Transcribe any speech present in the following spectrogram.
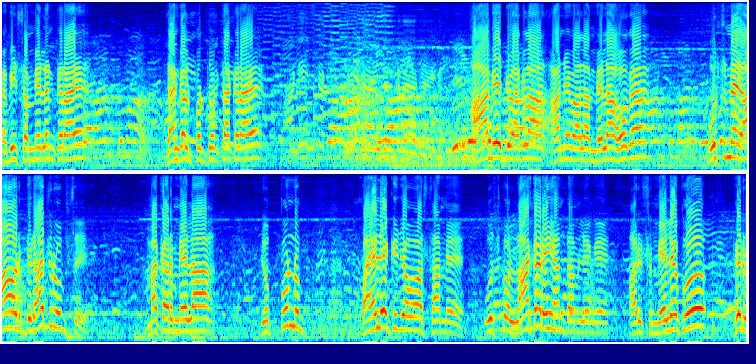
कवि सम्मेलन कराए, दंगल प्रतियोगिता कराए। आगे जो अगला आने वाला मेला होगा उसमें और बृहद रूप से मकर मेला, जो पूर्ण पहले की जो अवस्था में उसको लाकर ही हम दम लेंगे और इस मेले को फिर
